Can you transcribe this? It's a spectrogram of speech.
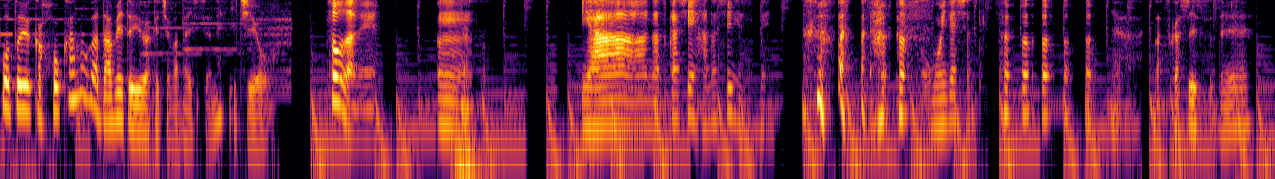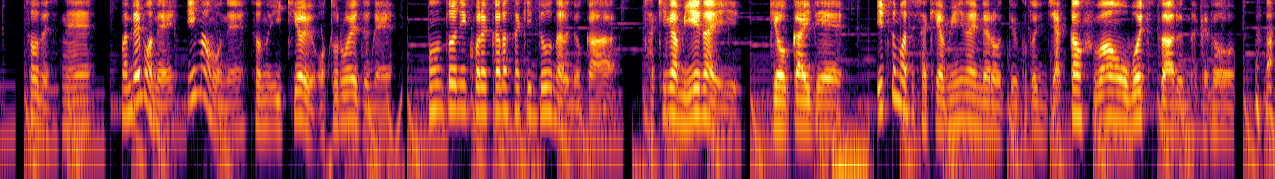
ぽというか他のがダメというわけじゃないですよね一応そうだね。うん。いやー、懐かしい話ですね。思い出しちゃった。いや懐かしいっすねそうですね。まあ、でもね、今もね、その勢い衰えずね、本当にこれから先どうなるのか、先が見えない業界で、いつまで先が見えないんだろうっていうことに若干不安を覚えつつあるんだけど、は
